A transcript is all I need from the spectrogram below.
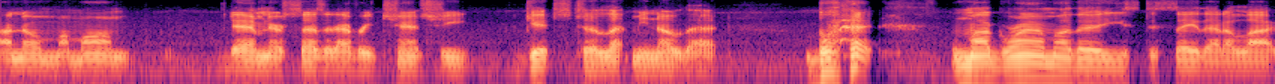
I know my mom damn near says it every chance she gets to let me know that. But my grandmother used to say that a lot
